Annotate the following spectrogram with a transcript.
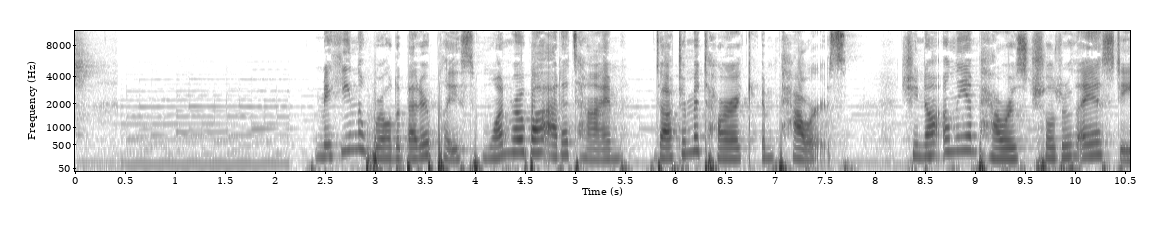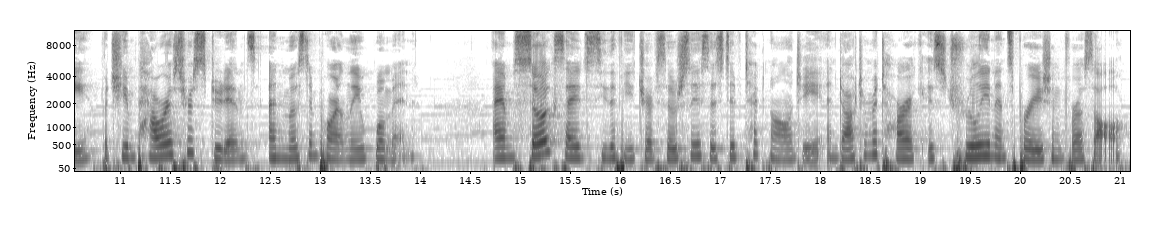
Making the world a better place one robot at a time, Dr. Mataric empowers. She not only empowers children with ASD, but she empowers her students and, most importantly, women. I am so excited to see the future of socially assistive technology, and Dr. Mataric is truly an inspiration for us all.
